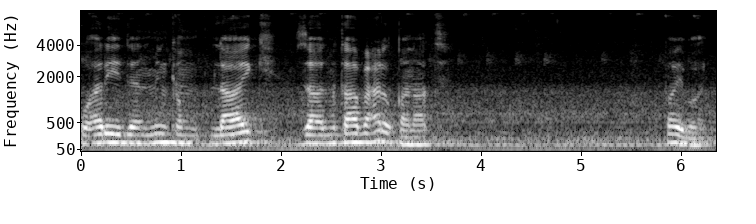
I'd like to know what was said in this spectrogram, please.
وأريد منكم like زائد متابعة للقناة. bye bye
